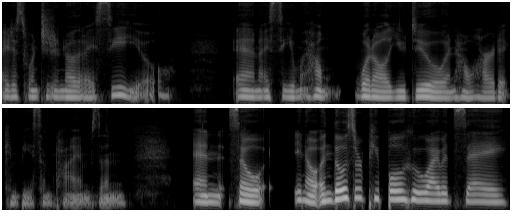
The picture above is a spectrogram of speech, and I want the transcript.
I just want you to know that I see you and I see how what all you do and how hard it can be sometimes. And and so, you know, and those are people who I would say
